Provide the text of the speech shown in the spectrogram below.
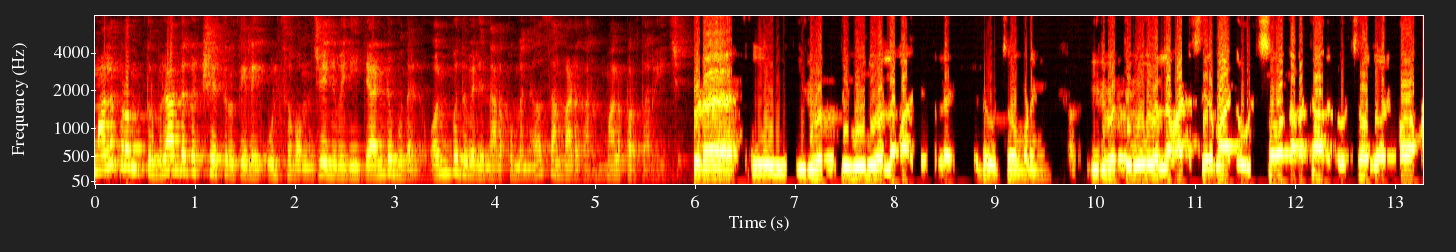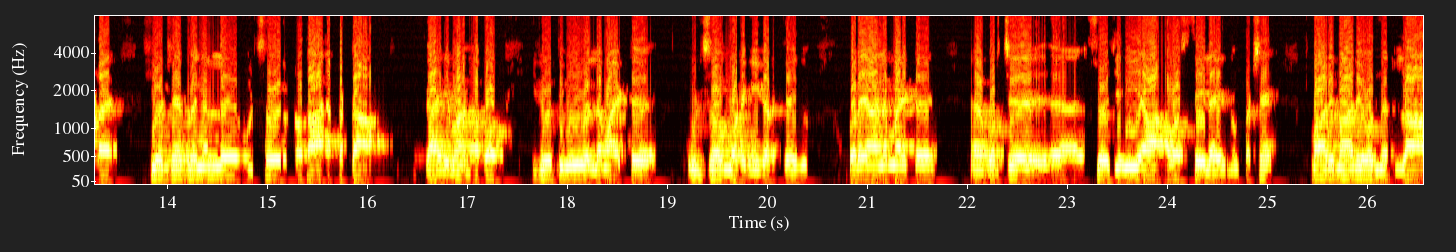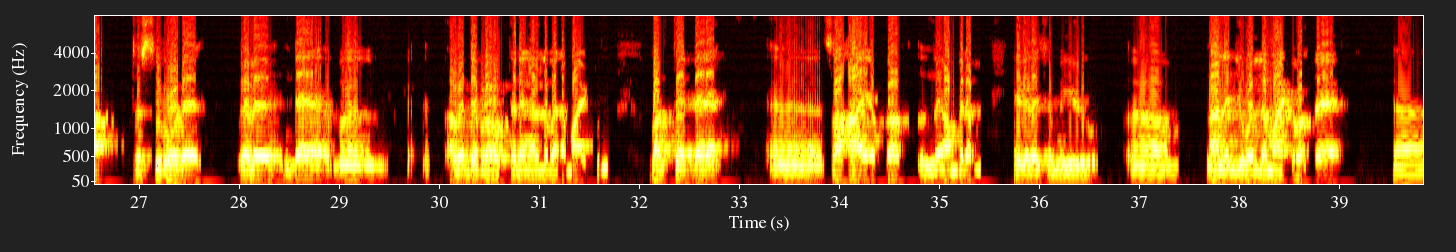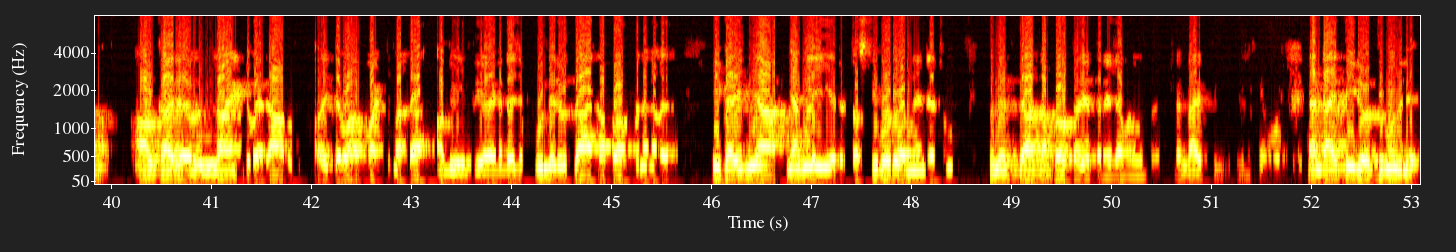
മലപ്പുറം ത്രിപുരാന്തക ക്ഷേത്രത്തിലെ ഉത്സവം ജനുവരി രണ്ട് മുതൽ ഒൻപത് വരെ നടക്കുമെന്ന് സംഘാടകർ മലപ്പുറത്ത് അറിയിച്ചു. ഇവിടെ ഇരുപത്തിമൂന്ന് കൊല്ലമായിട്ട് ഉത്സവം തുടങ്ങി. ഇരുപത്തിമൂന്ന് കൊല്ലമായിട്ട് സ്ഥിരമായിട്ട് ഉത്സവം നടക്കാറുണ്ട്. ഉത്സവം എന്ന് പറയുമ്പോൾ നമ്മുടെ ശിവക്ഷേത്രങ്ങളിൽ ഉത്സവം ഒരു പ്രധാനപ്പെട്ട കാര്യമാണ്. അപ്പോൾ ഇരുപത്തിമൂന്ന് കൊല്ലമായിട്ട് ഉത്സവം മുടങ്ങി കിടക്കായിരുന്നു കുറെ കാലമായിട്ട് കുറച്ച് ശോചനീയ അവസ്ഥയിലായിരുന്നു. പക്ഷെ മാറി മാറി വന്നിട്ടുള്ള ട്രസ്റ്റ് ബോർഡുകളുടെ അവരുടെ പ്രവർത്തനങ്ങളുടെ ഫലമായിട്ടും ഭക്തരുടെ സഹായമൊക്കെ നിന്ന് അമ്പലം ഏകദേശം ഈ ഒരു നാലഞ്ച് കൊല്ലമായിട്ട് വളരെ ആൾക്കാർ നന്നായിട്ട് വരാറും. അതിന്റെ ഭാഗമായിട്ട് നല്ല അഭിവൃദ്ധി. ഏകദേശം പുനരുദ്ധാരണ പ്രവർത്തനങ്ങൾ ഈ കഴിഞ്ഞ ഞങ്ങൾ ഈ ഒരു ട്രസ്റ്റി ബോർഡ് വന്നതിന് ശേഷം പുനരുദ്ധാരണ പ്രവർത്തനം എത്രയിലും നമ്മൾ രണ്ടായിരത്തി രണ്ടായിരത്തി ഇരുപത്തി മൂന്നിൽ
